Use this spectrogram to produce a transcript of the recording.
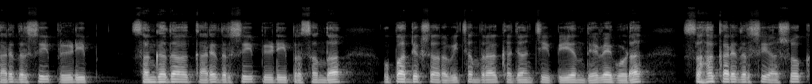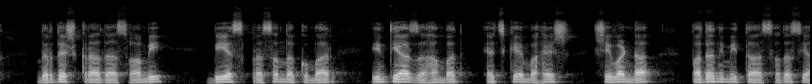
ಕಾರ್ಯದರ್ಶಿ ಪಿಡಿ ಸಂಘದ ಕಾರ್ಯದರ್ಶಿ ಪಿಡಿ ಪ್ರಸನ್ನ, ಉಪಾಧ್ಯಕ್ಷ ರವಿಚಂದ್ರ, ಖಜಾಂಚಿ ಪಿಎನ್ ದೇವೇಗೌಡ, ಸಹ ಕಾರ್ಯದರ್ಶಿ ಅಶೋಕ್, ನಿರ್ದೇಶಕರಾದ ಸ್ವಾಮಿ ಬಿಎಸ್ ಪ್ರಸನ್ನ ಕುಮಾರ್ ಇಂತಿಯಾಜ್ ಅಹಮದ್, ಎಚ್ಕೆ ಮಹೇಶ್, ಶಿವಣ್ಣ, ಪದನಿಮಿತ್ತ ಸದಸ್ಯ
